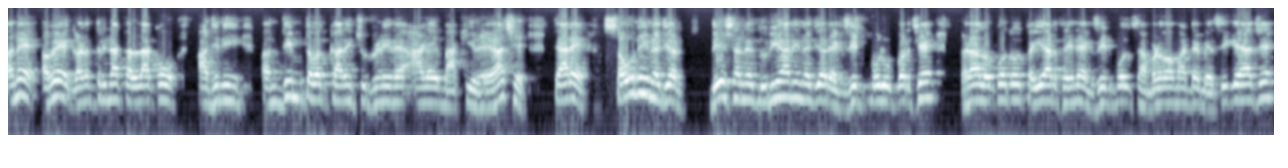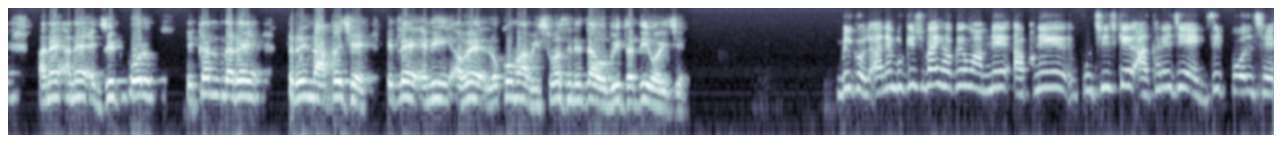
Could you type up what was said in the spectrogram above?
અને હવે ગણતરીના કલાકો આજની અંતિમ તબક્કાની ચૂંટણીને આડે બાકી રહ્યા છે. ત્યારે સૌની નજર દેશ અને દુનિયાની નજર એક્ઝિટ પોલ ઉપર છે. ઘણા લોકો તો તૈયાર થઈને એક્ઝિટ પોલ સાંભળવા માટે બેસી ગયા છે. અને અને એક્ઝિટ પોલ એકંદરે ટ્રેન્ડ આપે છે. એટલે એની હવે લોકોમાં વિશ્વસનીયતા ઊભી થતી હોય છે. બિલકુલ. અને મુકેશભાઈ, હવે હું આમને, આપને પૂછીશ કે આખરે જે એક્ઝિટ પોલ છે,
